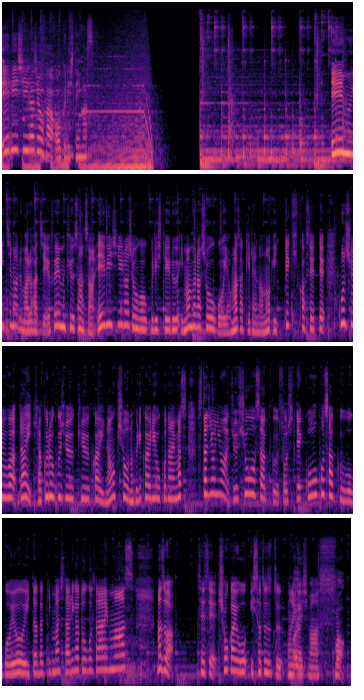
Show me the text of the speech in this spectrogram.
ABC ラジオがお送りしています。AM1008 FM933 ABC ラジオがお送りしている今村翔吾山崎怜奈の言って聞かせて今週は第169回直木賞の振り返りを行います。スタジオには受賞作そして候補作をご用意いただきました。ありがとうございます。まずは先生紹介を一冊ずつお願いします、まあ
